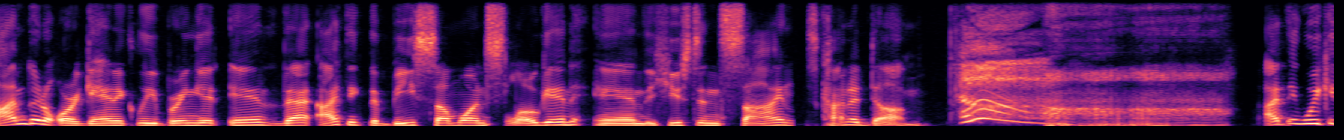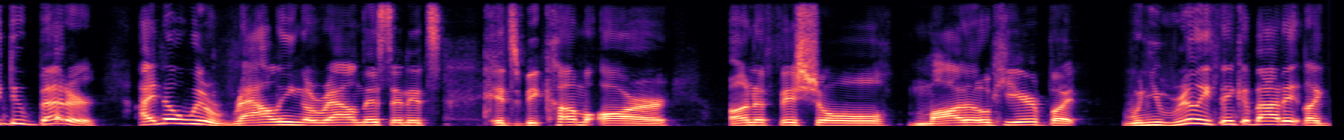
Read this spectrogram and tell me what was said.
I'm going to organically bring it in that I think the Be Someone slogan and the Houston sign is kind of dumb. I think we can do better. I know we're rallying around this and it's it's become our unofficial motto here, but when you really think about it, like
